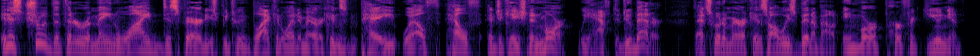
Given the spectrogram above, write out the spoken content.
It is true that there remain wide disparities between black and white Americans in pay, wealth, health, education, and more. We have to do better. That's what America has always been about, a more perfect union.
